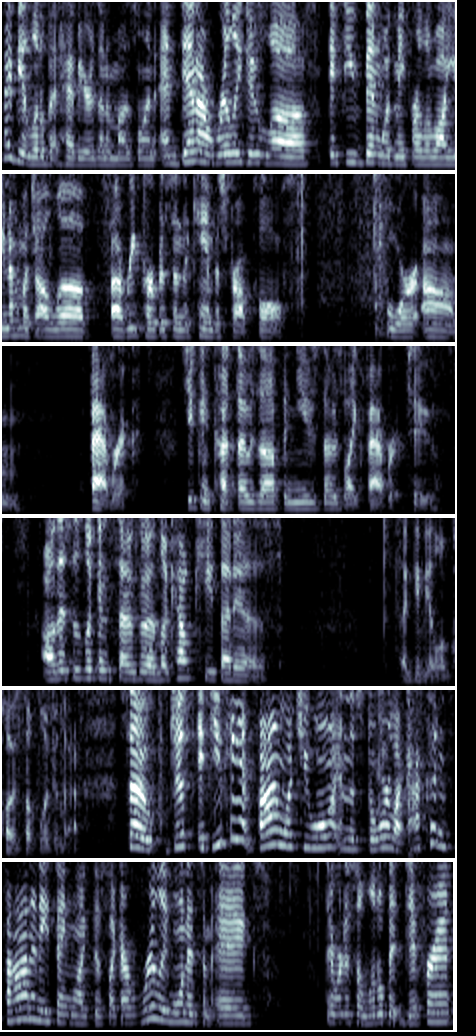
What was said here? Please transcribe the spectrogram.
maybe a little bit heavier than a muslin. And then I really do love, if you've been with me for a little while, you know how much I love uh, repurposing the canvas drop cloths for um, fabric. So you can cut those up and use those like fabric too. Oh, this is looking so good. Look how cute that is. So I'll give you a little close-up look at that. So just if you can't find what you want in the store, like I couldn't find anything like this. Like I really wanted some eggs. They were just a little bit different.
